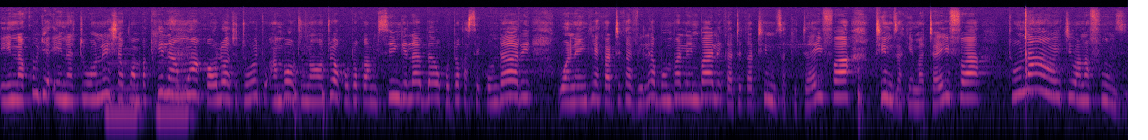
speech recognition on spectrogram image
inakuja inatuonesha kwamba kila mwaka wale watoto wetu ambao tunawatoa kutoka msingi labda au kutoka sekondari wanaingia katika vilabu mbalimbali katika timu za kitaifa, timu za kimataifa. Tunao eti wanafunzi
